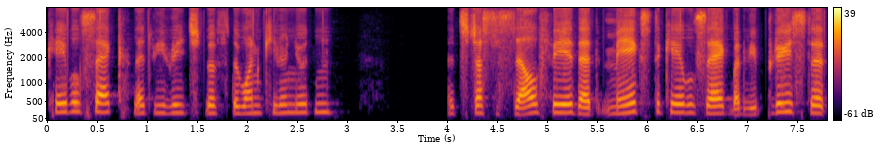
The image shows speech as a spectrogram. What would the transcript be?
cable sag that we reached with the one kilonewton. It's just a self-weight that makes the cable sag, but we it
